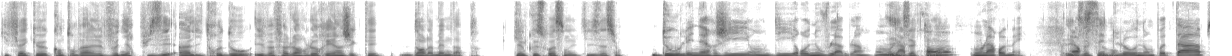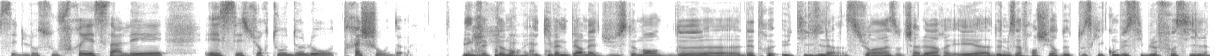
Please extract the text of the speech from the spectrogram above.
qui fait que quand on va venir puiser un litre d'eau, il va falloir le réinjecter dans la même nappe, quelle que soit son utilisation. D'où l'énergie, on dit renouvelable. Hein. On Exactement. la prend, on la remet. Alors c'est de l'eau non potable, c'est de l'eau soufrée, salée, et c'est surtout de l'eau très chaude. Exactement, et qui va nous permettre justement de euh, d'être utile sur un réseau de chaleur et euh, de nous affranchir de tout ce qui est combustible fossile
